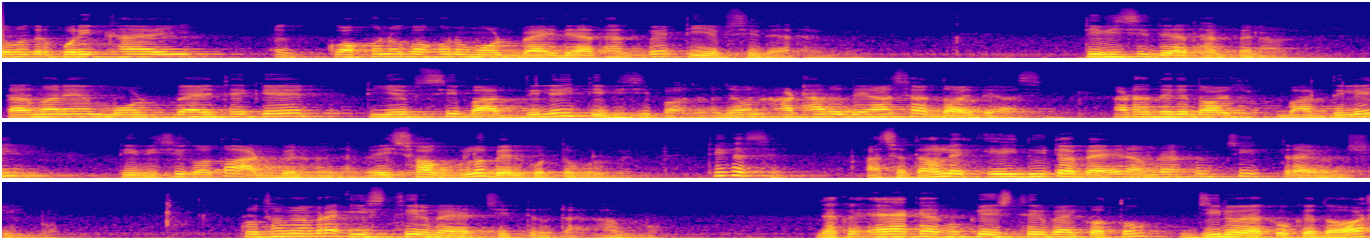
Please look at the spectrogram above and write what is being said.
তোমাদের পরীক্ষায় কখনো কখনো মোট ব্যয় দেয়া থাকবে, টিএফসি দেয়া থাকবে। টিভিসি দেয়া থাকবে না। তার মানে মোট ব্যয় থেকে টিএফসি বাদ দিলেই টিভিসি পাওয়া যাবে। যেমন আঠারো দেওয়া আছে আর দশ দেওয়া আছে। আঠারো থেকে দশ বাদ দিলেই টিভিসি কত? আট বের হয়ে যাবে। এই সবগুলো বের করতে বলবে। ঠিক আছে? আচ্ছা তাহলে এই দুইটা ব্যয়ের আমরা এখন চিত্রায়ন শিখব। প্রথমে আমরা স্থির ব্যয়ের চিত্রটা আঁকবো। দেখো, এক এককে স্থির ব্যয় কত? জিরো এককে দশ,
